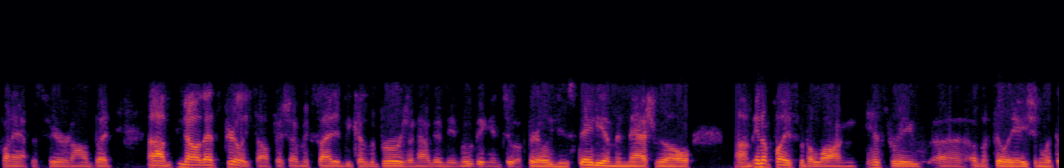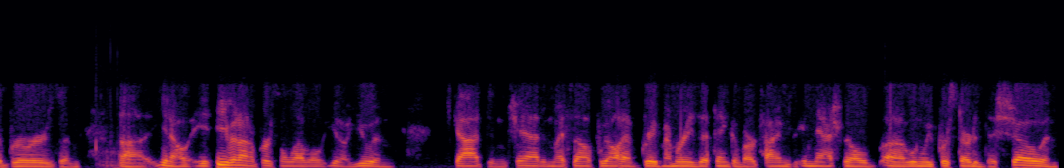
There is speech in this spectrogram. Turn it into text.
fun atmosphere and all, but um, no, that's purely selfish. I'm excited because the Brewers are now going to be moving into a fairly new stadium in Nashville, um, in a place with a long history uh, of affiliation with the Brewers. And, uh, you know, even on a personal level, you know, you and Scott and Chad and myself, we all have great memories, I think, of our times in Nashville uh, when we first started this show and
